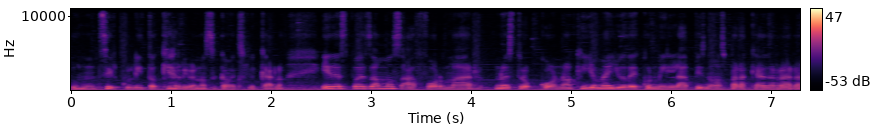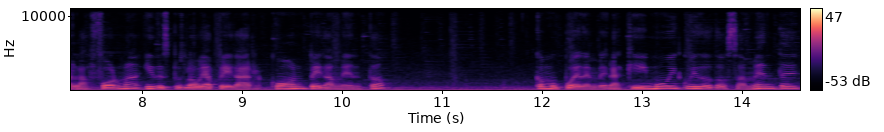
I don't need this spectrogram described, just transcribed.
un circulito aquí arriba, no sé cómo explicarlo. Y después vamos a formar nuestro cono. Aquí yo me ayudé con mi lápiz nomás para que agarrara la forma y después la voy a pegar con pegamento. Como pueden ver aquí muy cuidadosamente.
